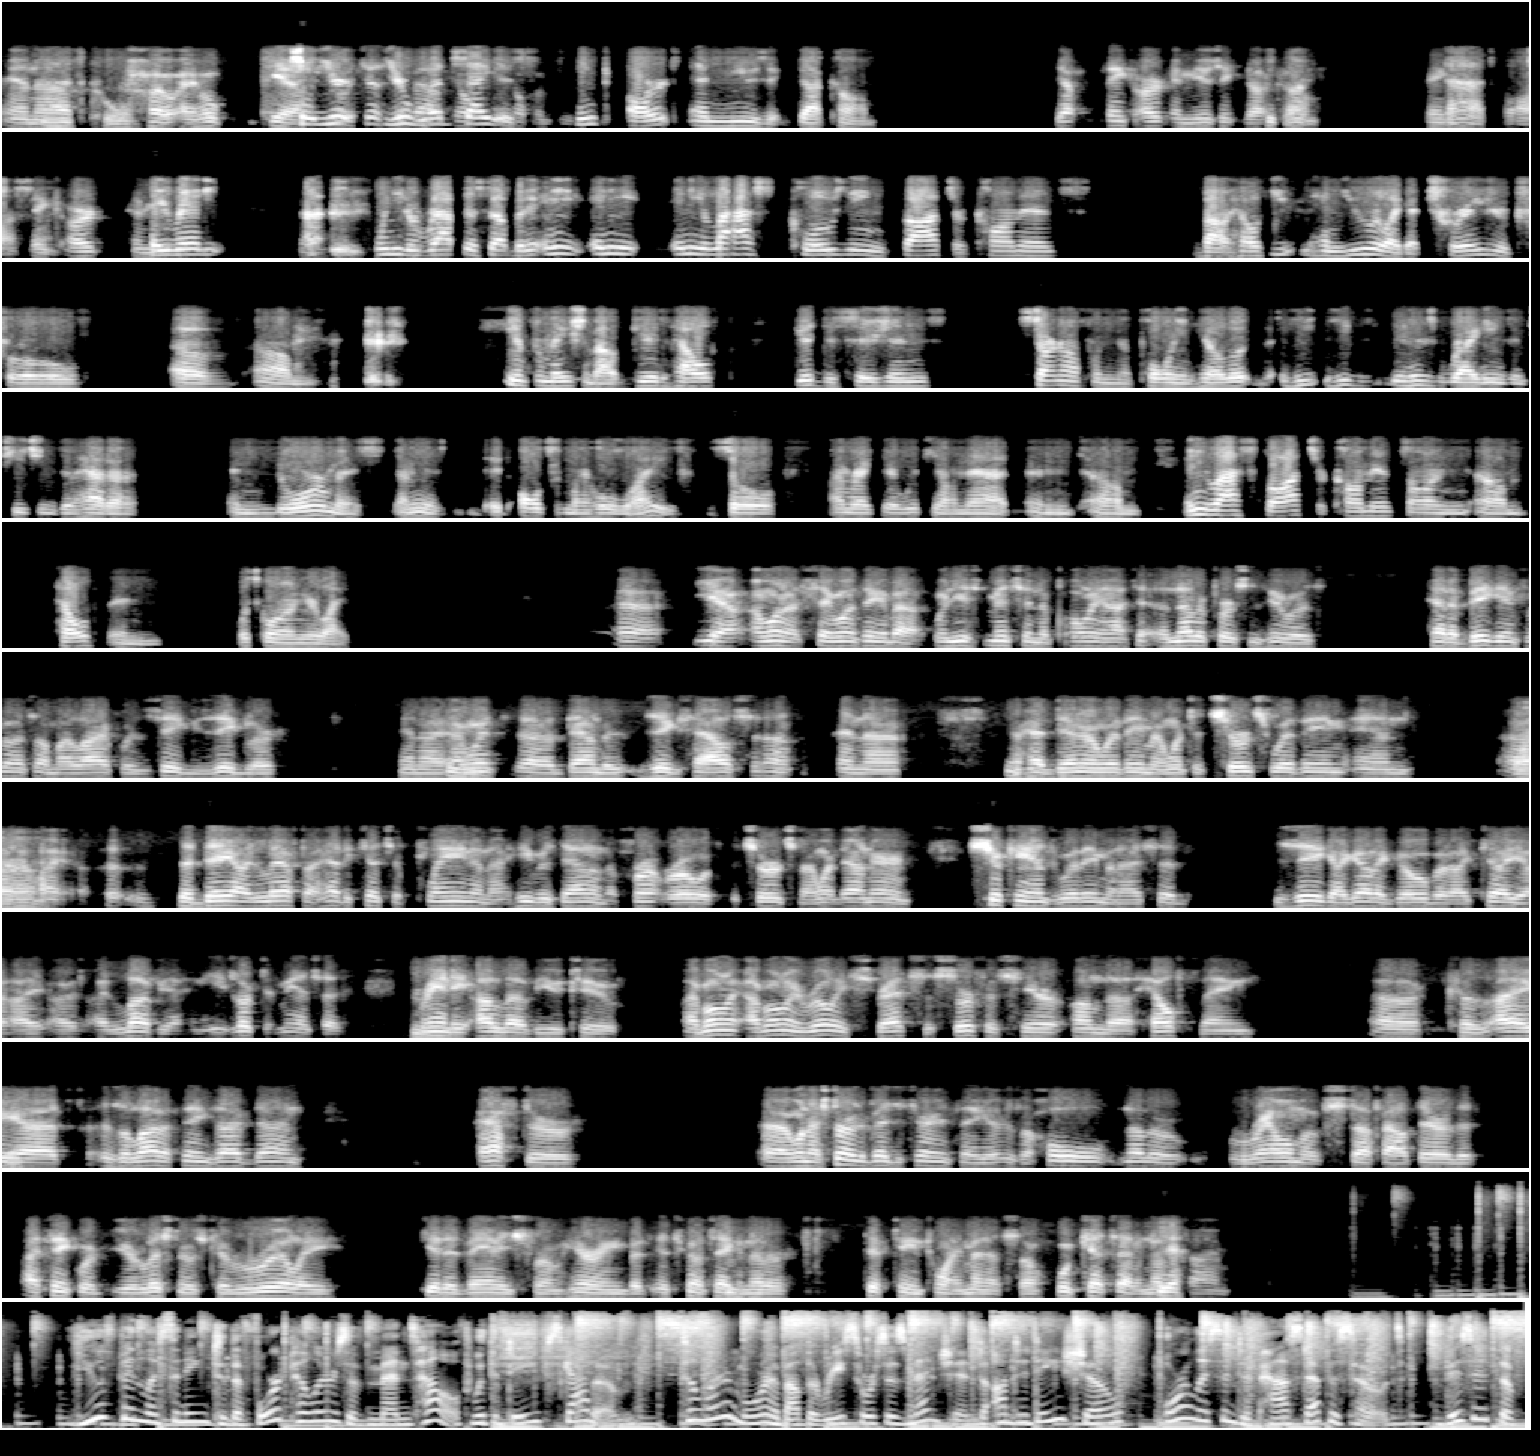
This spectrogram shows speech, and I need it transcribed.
And uh, that's cool. I, I hope. Yeah. So your your website is thinkartandmusic.com. Yep, thinkartandmusic.com. Think, that's awesome. Think art and Hey Randey, we need to wrap this up, but any any any last closing thoughts or comments about health? You and you are like a treasure trove of um, information about good health, good decisions. Starting off with Napoleon Hill, he, he his writings and teachings have had a enormous. I mean, it altered my whole life. So I'm right there with you on that. And um, any last thoughts or comments on um, health and what's going on in your life? Uh, yeah, I want to say one thing about when you mentioned Napoleon. I th- another person who was had a big influence on my life was Zig Ziglar, and I, mm-hmm. I went uh, down to Zig's house and uh, and uh, you know, had dinner with him. I went to church with him, and uh, wow. I, uh, the day I left, I had to catch a plane, and I, he was down in the front row of the church, and I went down there and shook hands with him, and I said, Zig, I gotta go, but I tell you, I, I I love you. And he looked at me and said, hmm. Randey, I love you too. I've only I've only really scratched the surface here on the health thing, because uh, I uh, there's a lot of things I've done after uh, when I started the vegetarian thing. There's a whole another realm of stuff out there that I think would your listeners could really get advantage from hearing, but it's going to take mm-hmm. another 15, 20 minutes. So we'll catch that another yeah. time. You've been listening to the Four Pillars of Men's Health with Dave Skattum. To learn more about the resources mentioned on today's show or listen to past episodes, visit the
